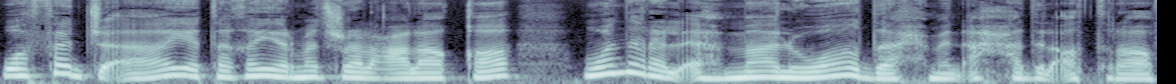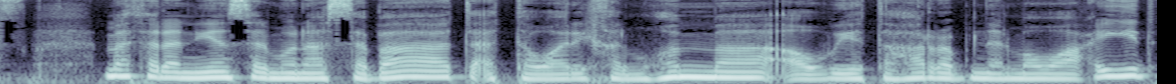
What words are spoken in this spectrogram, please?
وفجأة يتغير مجرى العلاقة ونرى الإهمال واضح من أحد الأطراف. مثلا ينسى المناسبات التواريخ المهمة أو يتهرب من المواعيد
